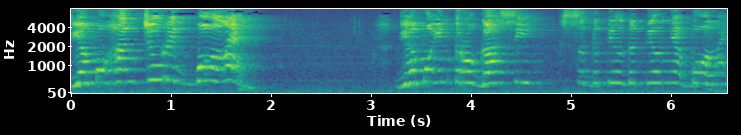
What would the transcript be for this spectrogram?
Dia mau hancurin, boleh. Dia mau interogasi sedetil-detilnya, boleh.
